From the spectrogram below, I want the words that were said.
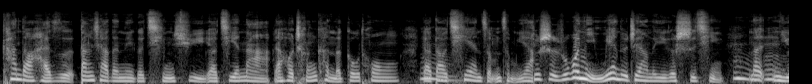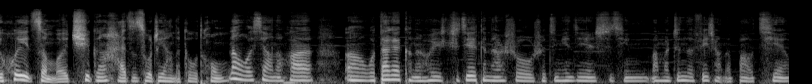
看到孩子当下的那个情绪要接纳，然后诚恳的沟通，要道歉，怎么怎么样。就是如果你面对这样的一个事情，嗯那你会怎么去跟孩子做这样的沟通？那我想的话，嗯、我大概可能会直接跟他说：“我说今天这件事情，妈妈真的非常的抱歉，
